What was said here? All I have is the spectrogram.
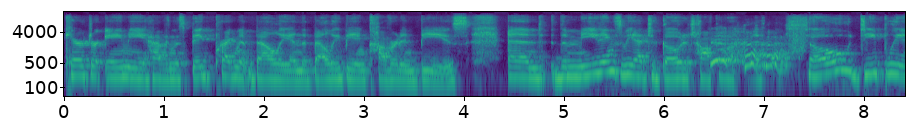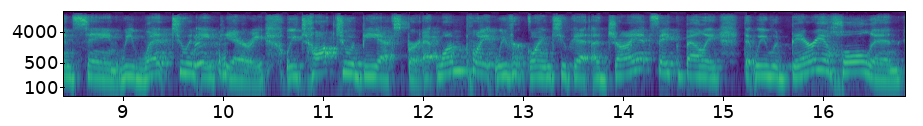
character Amy having this big pregnant belly and the belly being covered in bees. And the meetings we had to go to talk about this so deeply insane. We went to an apiary, we talked to a bee expert. At one point, we were going to get a giant fake belly that we would bury a hole in.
